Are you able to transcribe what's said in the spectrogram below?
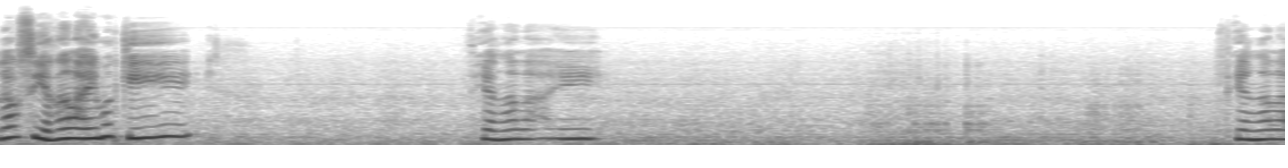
แล้วเสียงอะไรเมื่อกี้ เสียงอะไร เสียงอะไร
